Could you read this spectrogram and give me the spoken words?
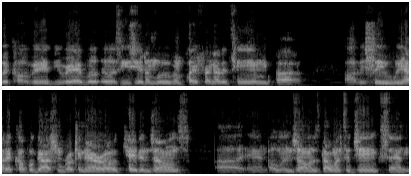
with COVID, you were able; it was easier to move and play for another team. Uh, obviously, we had a couple guys from Broken Arrow, Caden Jones uh, and Owen Jones that went to Jenks, and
